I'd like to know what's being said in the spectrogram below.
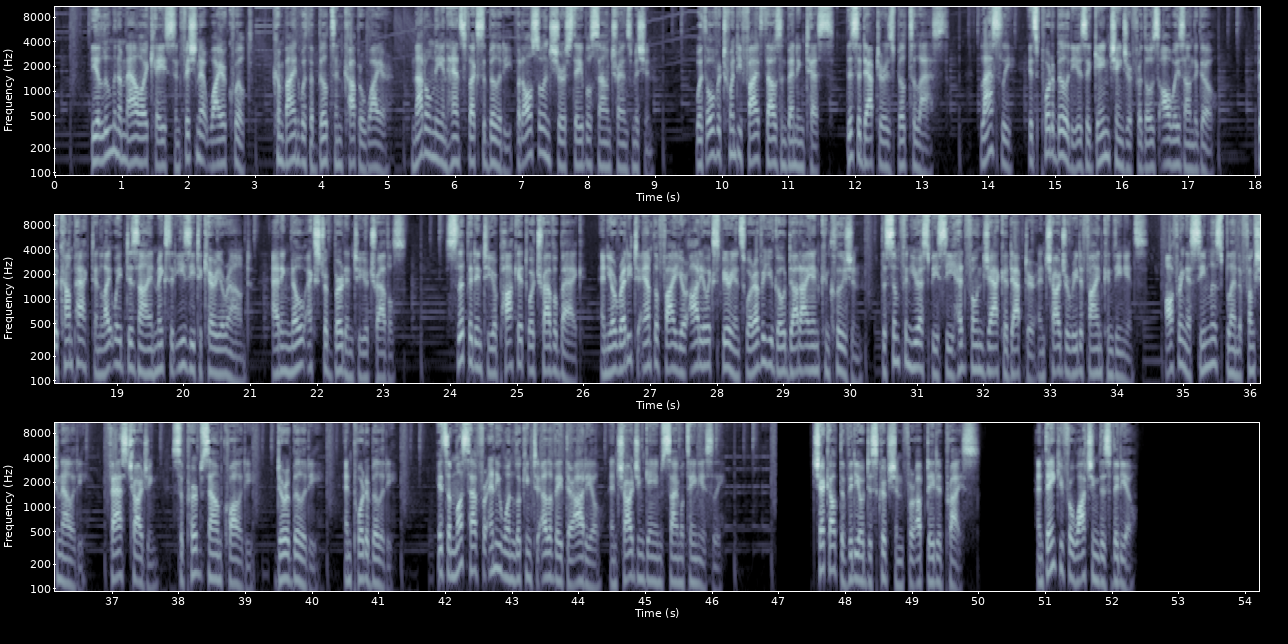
The aluminum alloy case and fishnet wire quilt, combined with a built in copper wire, not only enhance flexibility but also ensure stable sound transmission. With over 25,000 bending tests, this adapter is built to last. Lastly, its portability is a game changer for those always on the go. The compact and lightweight design makes it easy to carry around, adding no extra burden to your travels. Slip it into your pocket or travel bag, and you're ready to amplify your audio experience wherever you go. In conclusion, the SOOMFON USB C headphone jack adapter and charger redefine convenience, offering a seamless blend of functionality, fast charging, superb sound quality, durability, and portability. It's a must have for anyone looking to elevate their audio and charging games simultaneously. Check out the video description for updated price. And thank you for watching this video.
